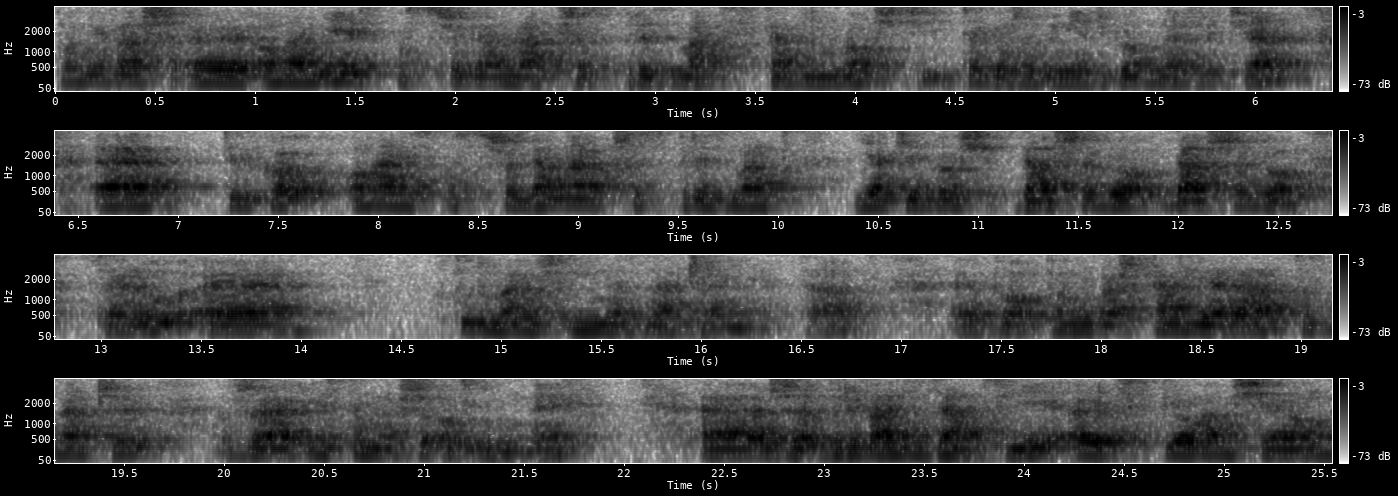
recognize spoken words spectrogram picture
ponieważ e, ona nie jest postrzegana przez pryzmat stabilności i tego, żeby mieć godne życie, e, tylko ona jest postrzegana przez pryzmat jakiegoś dalszego, dalszego celu, który ma już inne znaczenie, tak? Po, ponieważ kariera to znaczy, że jestem lepszy od innych, że w rywalizacji e, wspiąłem się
